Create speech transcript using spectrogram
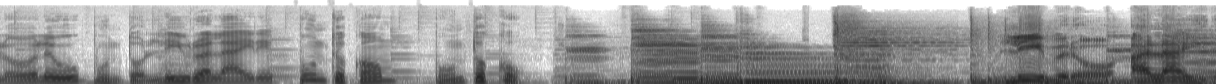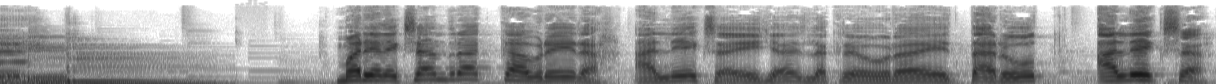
www.libroalaire.com.co. Libro al aire. María Alexandra Cabrera, Alexa, ella es la creadora de Tarot Alexa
